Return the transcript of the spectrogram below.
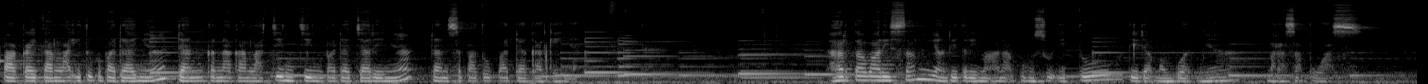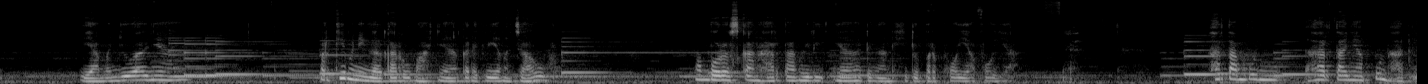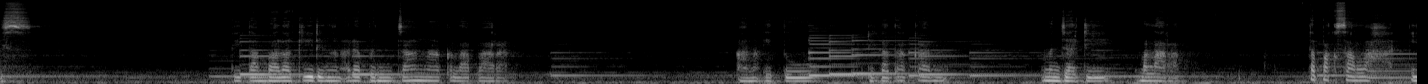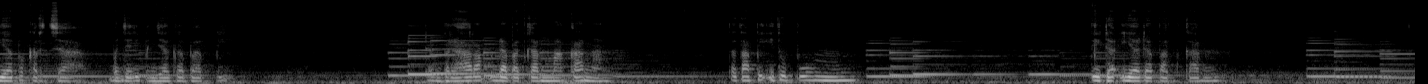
Pakaikanlah itu kepadanya dan kenakanlah cincin pada jarinya dan sepatu pada kakinya. Harta warisan yang diterima anak bungsu itu tidak membuatnya merasa puas. Ia menjualnya, pergi meninggalkan rumahnya ke negeri yang jauh, memboroskan harta miliknya dengan hidup berfoya-foya harta pun, hartanya pun habis. Ditambah lagi dengan ada bencana kelaparan. Anak itu dikatakan menjadi melarat. Terpaksalah ia bekerja menjadi penjaga babi dan berharap mendapatkan makanan. Tetapi itu pun tidak ia dapatkan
